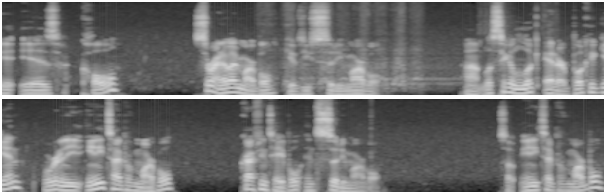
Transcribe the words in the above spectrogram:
it is coal surrounded by marble gives you sooty marble. Um, let's take a look at our book again. We're going to need any type of marble, crafting table, and sooty marble. So any type of marble,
